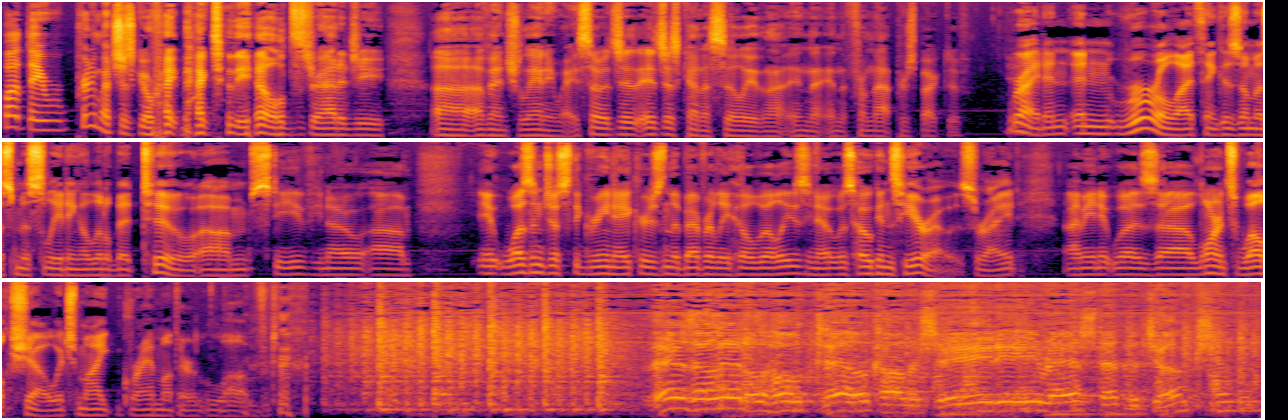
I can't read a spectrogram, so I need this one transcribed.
But they pretty much just go right back to the old strategy uh, eventually anyway. So it's just, it's just kind of silly in that, in the, in the, from that perspective Right, and and rural, I think, is almost misleading a little bit too. Um, Steve, you know, um, it wasn't just the Green Acres and the Beverly Hillbillies. You know, it was Hogan's Heroes, right? I mean, it was uh, Lawrence Welk show, which my grandmother loved. There's a little hotel called the Shady Rest at the Junction.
